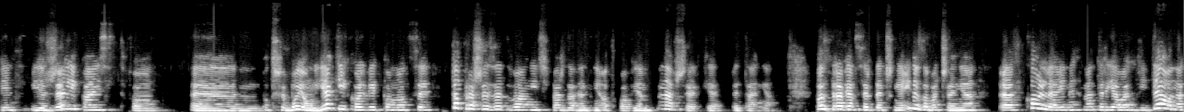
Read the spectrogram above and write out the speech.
więc jeżeli Państwo potrzebują jakiejkolwiek pomocy, to proszę zadzwonić, bardzo chętnie odpowiem na wszelkie pytania. Pozdrawiam serdecznie i do zobaczenia e, w kolejnych materiałach wideo na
